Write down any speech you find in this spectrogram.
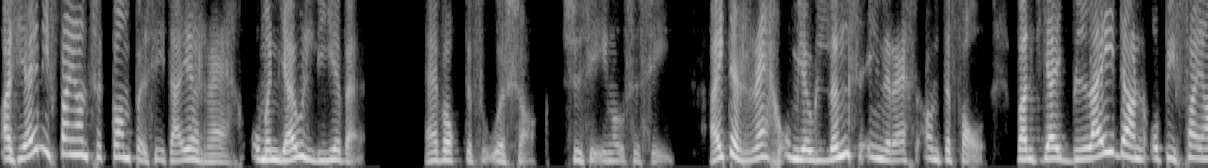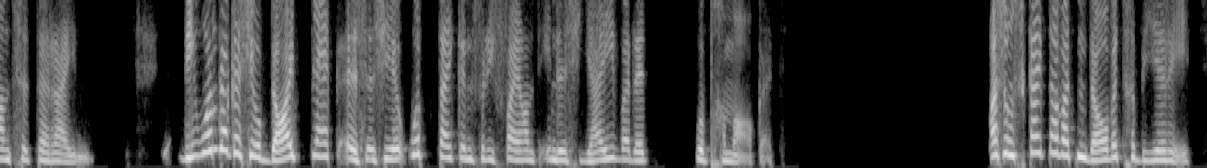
As jy in die vyand se kamp is, het hy 'n reg om in jou lewe havoc te veroorsaak, soos die Engelse sê. Hy het 'n reg om jou links en regs aan te val, want jy bly dan op die vyand se terrein. Die oomblik as jy op daai plek is, is jy 'n oop teken vir die vyand en dis jy wat dit oopgemaak het. As ons kyk na wat met Dawid gebeur het,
